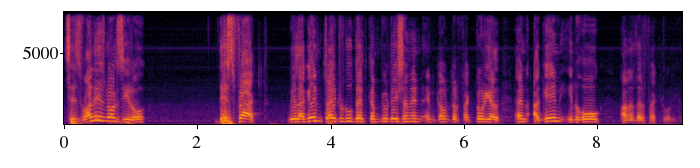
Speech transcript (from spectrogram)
Since 1 is not 0, this fact will again try to do that computation and encounter factorial and again invoke another factorial.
